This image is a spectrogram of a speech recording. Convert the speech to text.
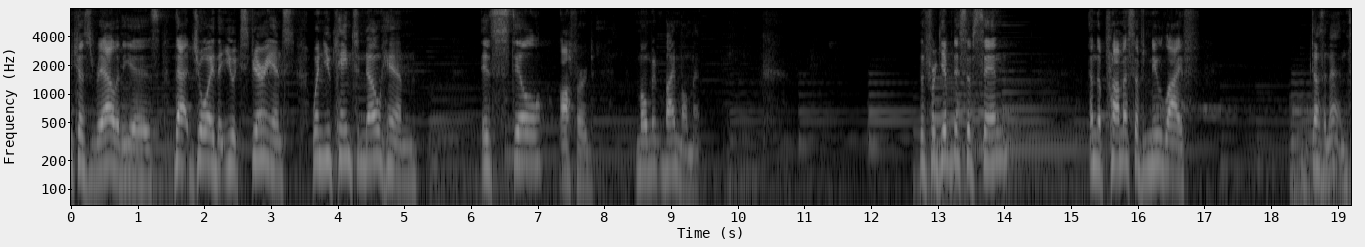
Because reality is that joy that you experienced when you came to know him is still offered moment by moment. The forgiveness of sin and the promise of new life doesn't end.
